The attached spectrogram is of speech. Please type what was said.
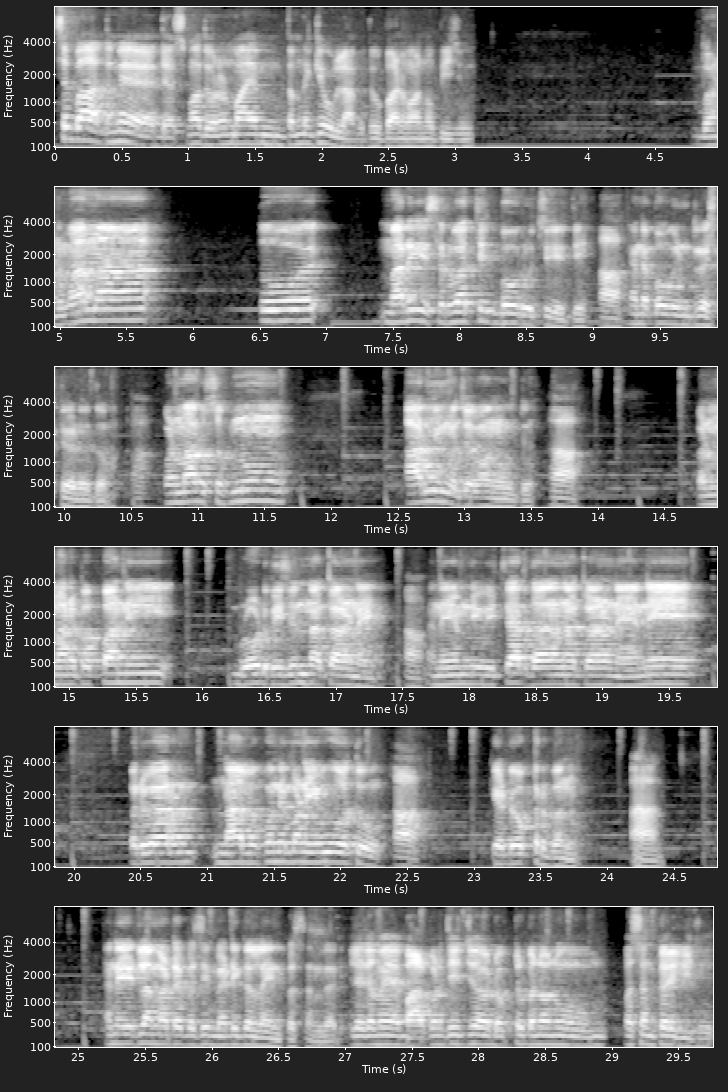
છે બા તમે દસમા ધોરણમાં એમ તમને કેવું લાગતું ભણવાનું બીજું? ભણવામાં તો મારી શરૂઆતથી જ બહુ રુચિ હતી. અને બહુ ઇન્ટરેસ્ટેડ હતો. પણ મારું સપનું આર્મીમાં જવાનું હતું. હા. પણ મારા પપ્પાની બ્રોડ વિઝનના કારણે. અને એમની વિચારધારાના કારણે અને પરિવારના લોકોને પણ એવું હતું હા. કે ડોક્ટર બનો. હા. અને એટલા માટે પછી મેડિકલ લાઈન પસંદ કરી. એટલે તમે બાળપણથી જ ડૉક્ટર બનવાનું પસંદ કરી લીધું?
